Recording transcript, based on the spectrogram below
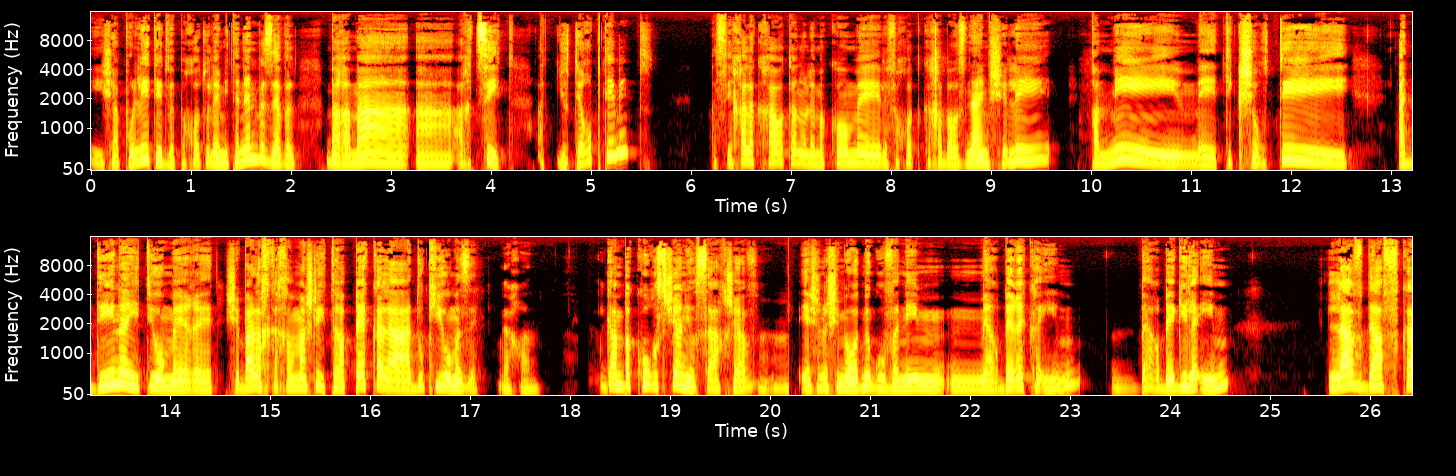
אישה פוליטית ופחות אולי מתעניין בזה, אבל ברמה הארצית, את יותר אופטימית? השיחה לקחה אותנו למקום, אה, לפחות ככה באוזניים שלי, חמים, תקשורתי, עדין הייתי אומרת, שבא לך ככה ממש להתרפק על הדו-קיום הזה. נכון. גם בקורס שאני עושה עכשיו, mm-hmm. יש אנשים מאוד מגוונים מהרבה רקעים, בהרבה גילאים. לאו דווקא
